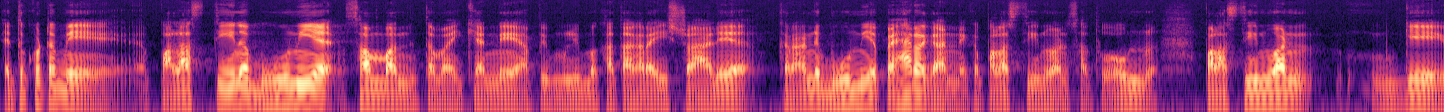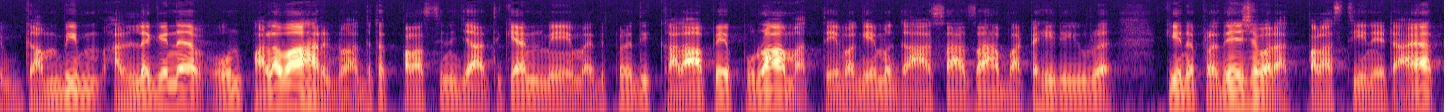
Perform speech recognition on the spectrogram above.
එතකොට මේ පලස්තීන භූමිය සම්බන්ධ තමයි. කැන්නේ අපි මුලින්ම කතා කර ඉස්ට්‍රාලය කරන්න භූමිය පැහැරගන්න එක පලස්තීනුවන් සතු ඔවුන් පලස්තීනුවන්ගේ ගම්බිම් අල්ලගෙන ඔවුන් පලවාහරනවා අදටත් පලස්තින ජාතිකයන් මේ මැතිපරදි කලාපය පුරාමත්. ඒ වගේම ගාසා සහ බටහිරයුර කියන ප්‍රදේශවලත් පලස්තීනයට අයත්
